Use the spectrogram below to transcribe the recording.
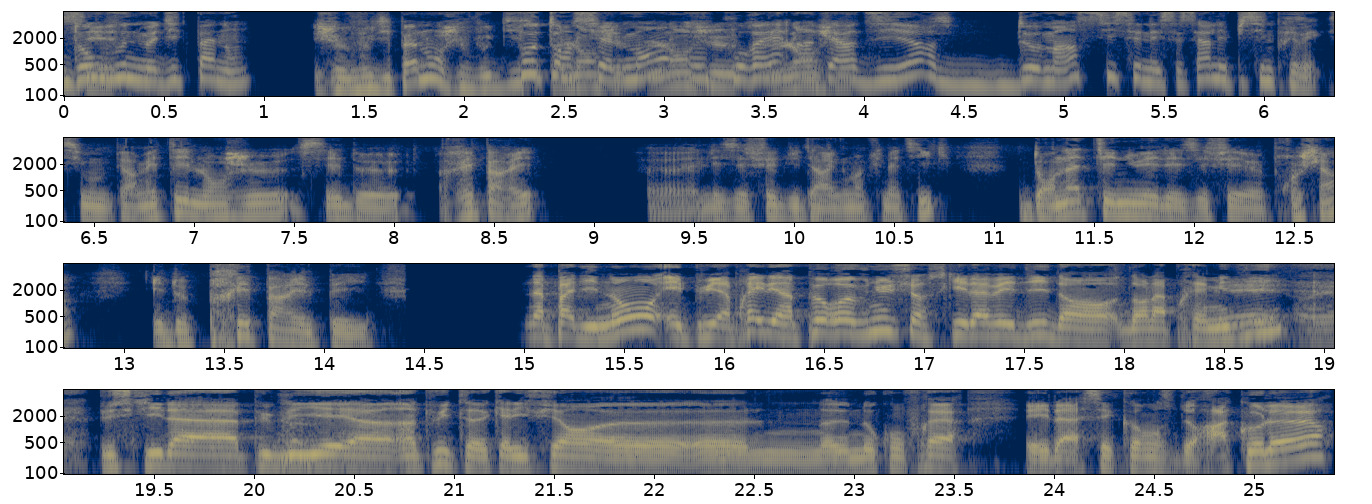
Donc vous ne me dites pas non je vous dis pas non, je vous dis potentiellement on pourrait interdire demain, si c'est nécessaire, les piscines privées. Si vous me permettez, l'enjeu c'est de réparer euh, les effets du dérèglement climatique, d'en atténuer les effets euh, prochains et de préparer le pays. N'a pas dit non. Et puis après, il est un peu revenu sur ce qu'il avait dit dans, dans l'après-midi, puisqu'il a publié un, tweet qualifiant euh, euh, nos confrères et la séquence de racoleurs.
